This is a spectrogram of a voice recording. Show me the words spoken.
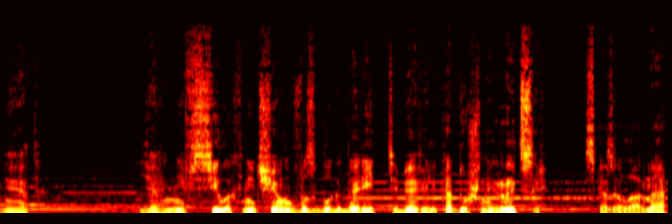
«Нет, я не в силах ничем возблагодарить тебя, великодушный рыцарь», — сказала она,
